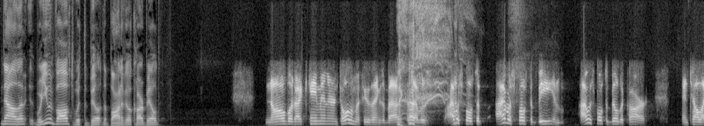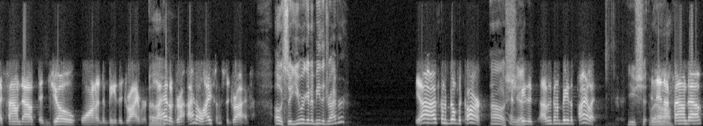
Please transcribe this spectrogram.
now? Were you involved with the build, the Bonneville car build? No, but I came in there and told them a few things about it because I was I was supposed to I was supposed to be in I was supposed to build a car until I found out that Joe wanted to be the driver because I Oh. had a dri- I had a license to drive. Oh, so you were going to be the driver? Yeah, I was going to build the car Oh and shit! be the I was going to be the pilot. You should. And then I found out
